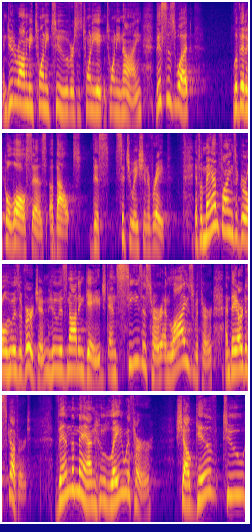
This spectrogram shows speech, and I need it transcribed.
In Deuteronomy 22, verses 28 and 29, this is what Levitical law says about this situation of rape. If a man finds a girl who is a virgin, who is not engaged, and seizes her and lies with her, and they are discovered, then the man who lay with her shall give to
